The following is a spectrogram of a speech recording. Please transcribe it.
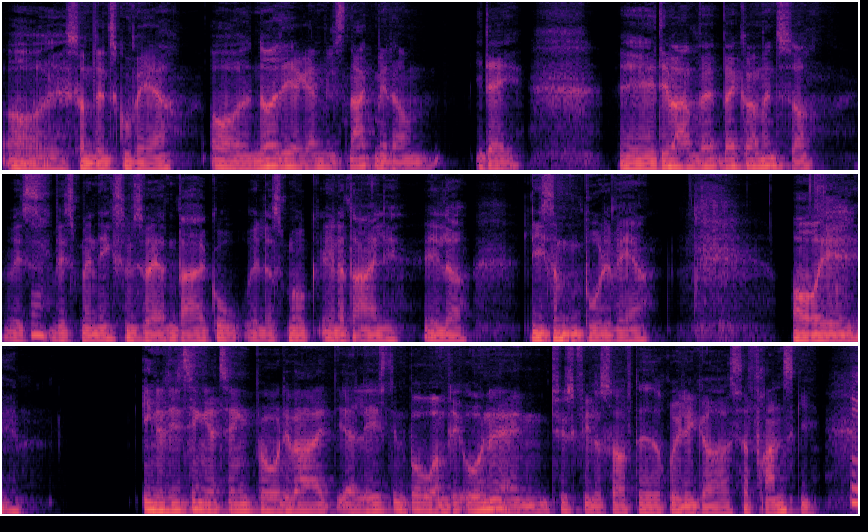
og øh, som den skulle være. Og noget af det, jeg gerne ville snakke med dig om i dag, øh, det var, hvad, hvad gør man så, hvis, ja. hvis man ikke synes, verden bare er god, eller smuk, eller dejlig, eller ligesom den burde være. Og øh, en af de ting, jeg tænkte på, det var, at jeg læste en bog om det onde af en tysk filosof, der hed Rüdiger Safranski. Mm.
